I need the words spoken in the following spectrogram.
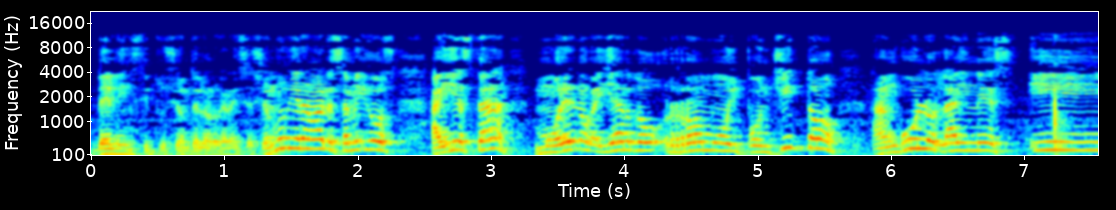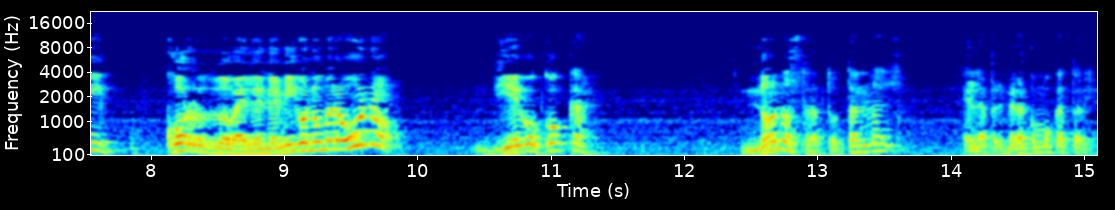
de la institución de la organización. Muy bien, amables amigos, ahí está Moreno, Gallardo, Romo y Ponchito, Angulo, Laines y Córdoba, el enemigo número uno, Diego Coca. No nos trató tan mal en la primera convocatoria.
